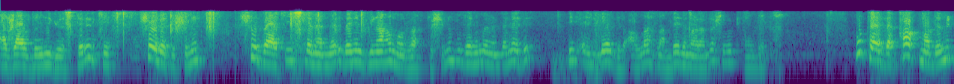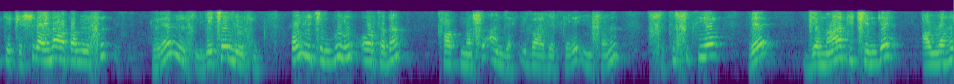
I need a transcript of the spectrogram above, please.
azaldığını gösterir ki şöyle düşünün şuradaki işlenenleri benim günahım olarak düşünün. Bu benim önümde nedir? Bir engeldir. Allah'la benim aramda şunu perdedir. Bu perde kalkmadığı müddetçe şurayı ne yapamıyorsun? Göremiyorsun, geçemiyorsun. Onun için bunun ortadan kalkması ancak ibadetlere insanın sıkı sıkıya ve cemaat içinde Allah'ı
